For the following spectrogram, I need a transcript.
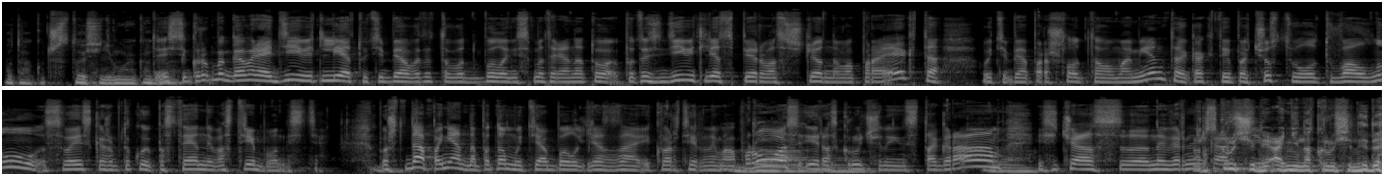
вот так вот, 6-7 года. То есть, грубо говоря, 9 лет у тебя вот это вот было, несмотря на то... То есть 9 лет с первого осуществленного проекта у тебя прошло до того момента, как ты почувствовал эту волну своей, скажем, такой постоянной востребованности. Потому что, да, понятно, потом у тебя был, я знаю, и квартирный вопрос, да, и раскрученный Инстаграм, да. и сейчас э, наверняка... Раскрученный, а не накрученный, да.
